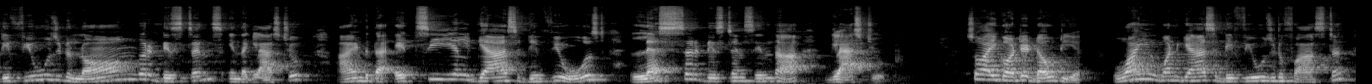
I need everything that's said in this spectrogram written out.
diffused longer distance in the glass tube and the HCl gas diffused lesser distance in the glass tube. So I got a doubt here. Why one gas diffused faster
